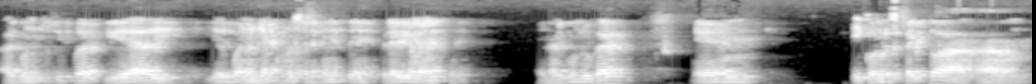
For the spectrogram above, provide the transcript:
algún otro tipo de actividad y, y es bueno ya conocer gente previamente en algún lugar. Eh, y con respecto a, a,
